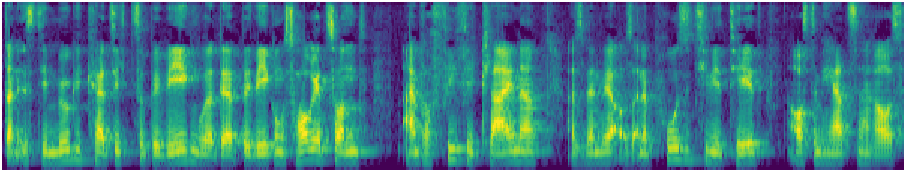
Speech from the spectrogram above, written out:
dann ist die Möglichkeit, sich zu bewegen oder der Bewegungshorizont einfach viel, viel kleiner, als wenn wir aus einer Positivität aus dem Herzen heraus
